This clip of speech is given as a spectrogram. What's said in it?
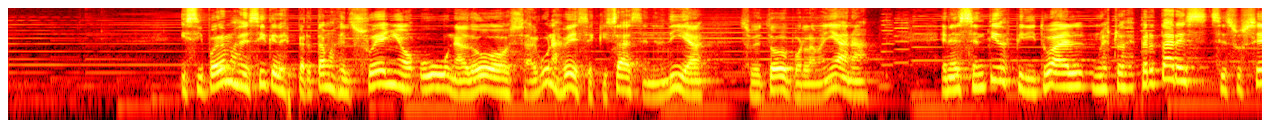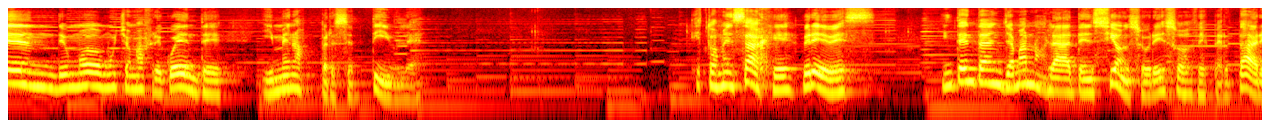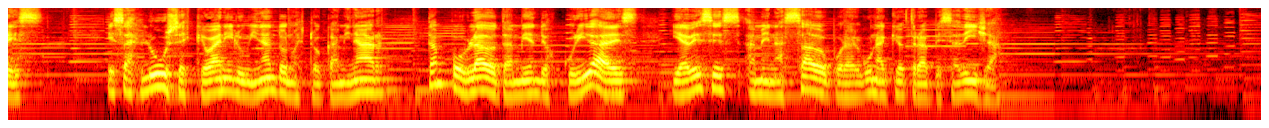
Y si podemos decir que despertamos del sueño una, dos, algunas veces quizás en el día, sobre todo por la mañana, en el sentido espiritual nuestros despertares se suceden de un modo mucho más frecuente y menos perceptible. Estos mensajes breves intentan llamarnos la atención sobre esos despertares, esas luces que van iluminando nuestro caminar, tan poblado también de oscuridades y a veces amenazado por alguna que otra pesadilla.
